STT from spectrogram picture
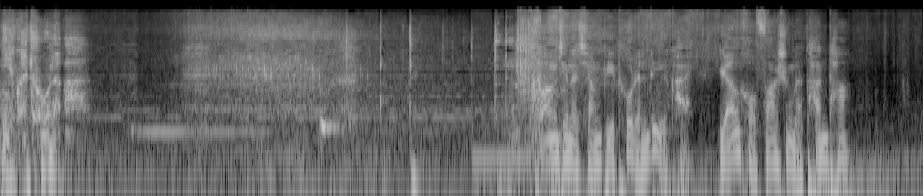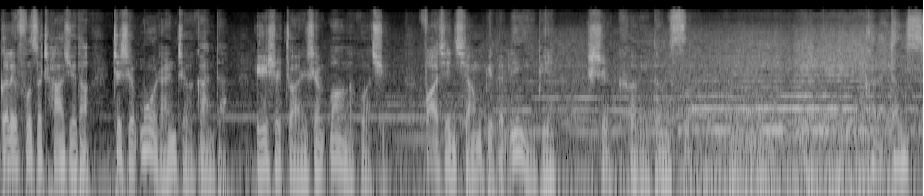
你快出来吧。房间的墙壁突然裂开，然后发生了坍塌。格雷夫斯察觉到这是默然者干的，于是转身望了过去，发现墙壁的另一边是克雷登斯。克雷登斯，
